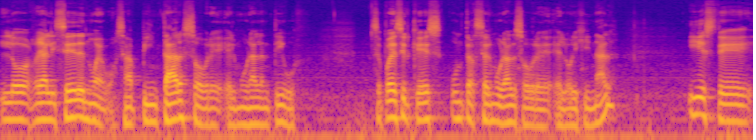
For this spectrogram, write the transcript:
lo realicé de nuevo, o sea, pintar sobre el mural antiguo. Se puede decir que es un tercer mural sobre el original. Y este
